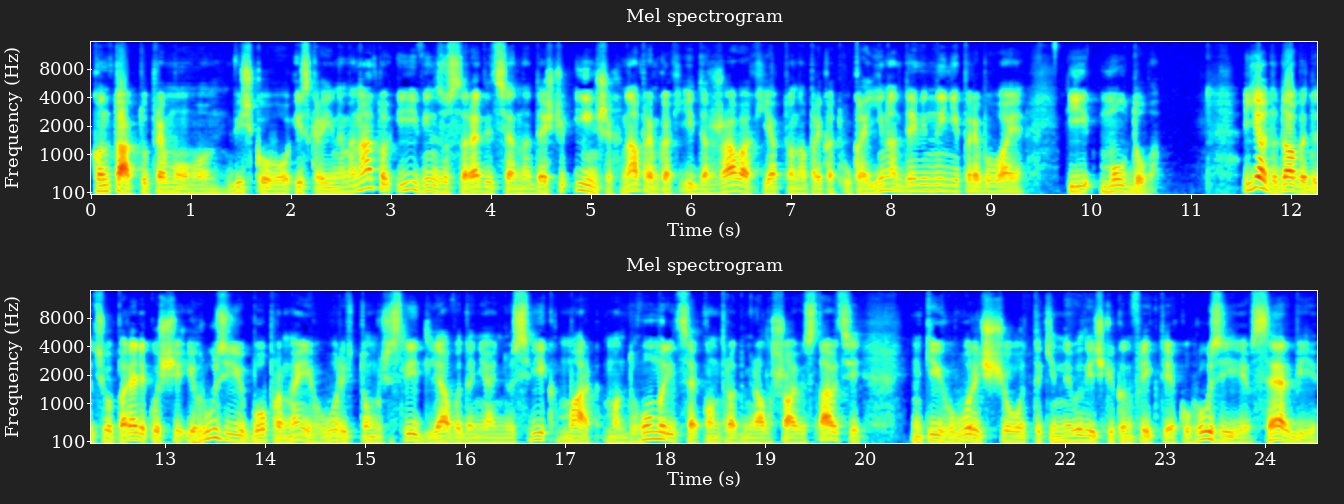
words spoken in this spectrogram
контакту прямого військового із країнами НАТО, і він зосередиться на дещо інших напрямках і державах, як то, наприклад, Україна, де він нині перебуває, і Молдова. Я додав би до цього переліку ще і Грузію, бо про неї говорить в тому числі для видання Newsweek Марк Монтгомері, це контрадмірал США у відставці, який говорить, що такі невеличкі конфлікти, як у Грузії, в Сербії,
